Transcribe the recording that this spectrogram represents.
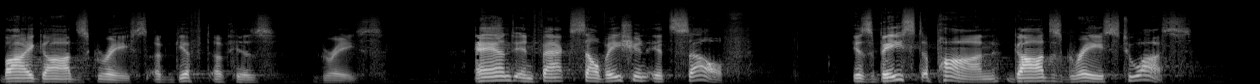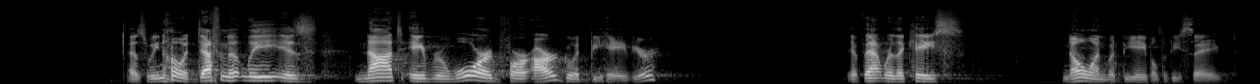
by God's grace, a gift of His grace. And in fact, salvation itself is based upon God's grace to us. As we know, it definitely is not a reward for our good behavior. If that were the case, no one would be able to be saved.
